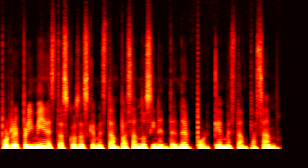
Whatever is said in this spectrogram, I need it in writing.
por reprimir estas cosas que me están pasando sin entender por qué me están pasando.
